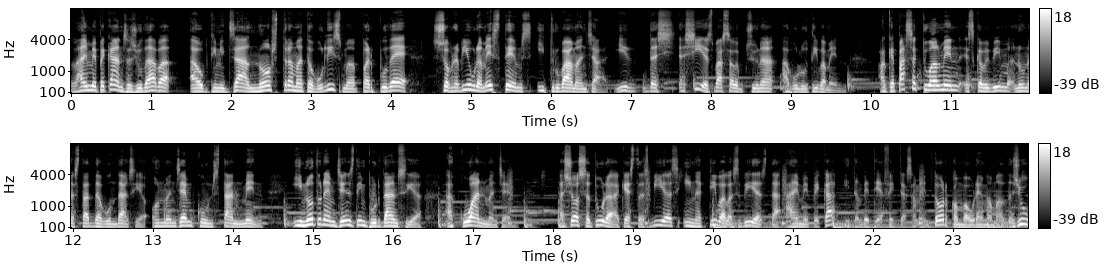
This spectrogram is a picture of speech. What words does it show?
L'AMPK ens ajudava a optimitzar el nostre metabolisme per poder sobreviure més temps i trobar menjar, i així es va seleccionar evolutivament. El que passa actualment és que vivim en un estat d'abundància, on mengem constantment, i no donem gens d'importància a quan mengem. Això satura aquestes vies, inactiva les vies de AMPK i també té efectes a mentor, com veurem amb el dejú,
